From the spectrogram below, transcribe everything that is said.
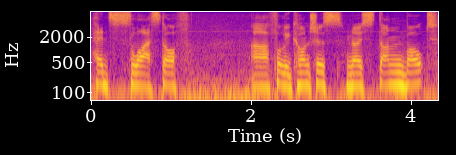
heads sliced off, uh, fully conscious, no stun bolt.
